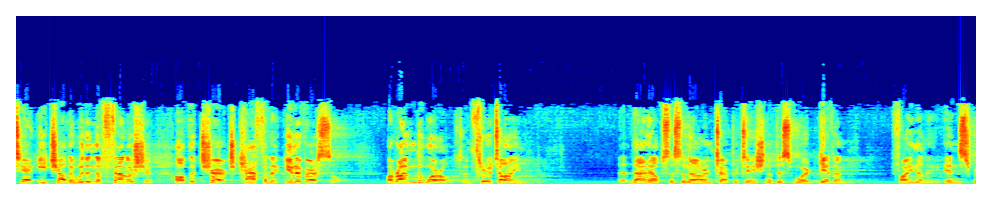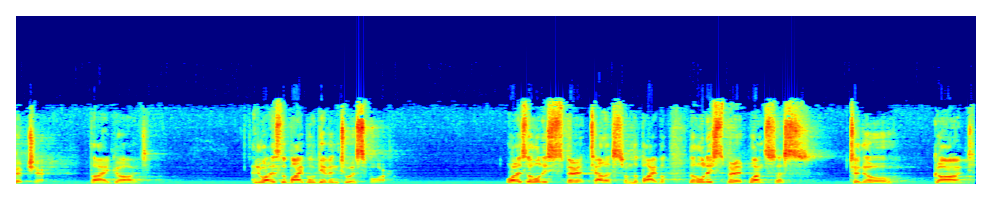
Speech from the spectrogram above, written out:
check each other within the fellowship of the church, Catholic, universal, around the world and through time. Uh, that helps us in our interpretation of this Word given, finally, in Scripture by God. And what is the Bible given to us for? What does the Holy Spirit tell us from the Bible? The Holy Spirit wants us to know God.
